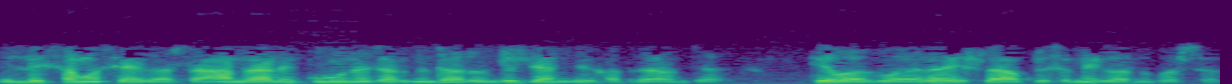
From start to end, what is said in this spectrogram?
यसले समस्या गर्छ आन्द्रा नै कुहुन सक्ने डर हुन्छ ज्यानकै खतरा हुन्छ त्यो भएको भएर यसलाई अपरेसनै गर्नुपर्छ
